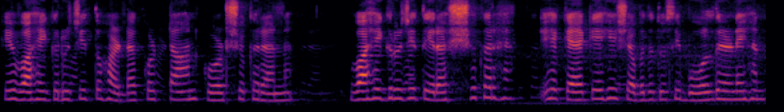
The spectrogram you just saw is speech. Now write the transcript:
ਕਿ ਵਾਹਿਗੁਰੂ ਜੀ, ਤੁਹਾਡਾ ਕੋਟਾਨ ਕੋਟ ਸ਼ੁਕਰਾਨਾ। ਵਾਹਿਗੁਰੂ ਜੀ, ਤੇਰਾ ਸ਼ੁਕਰ ਹੈ। ਇਹ ਕਹਿ ਕੇ ਹੀ ਸ਼ਬਦ ਤੁਸੀਂ ਬੋਲ ਦੇਣੇ ਹਨ।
